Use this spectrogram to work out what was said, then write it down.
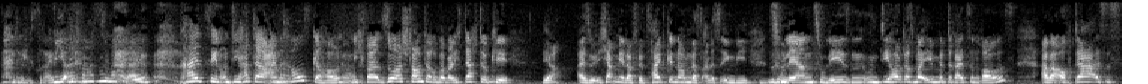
Alter, du bist 13. Wie alt warst du noch gleich? 13 und die hat da einen rausgehauen und ich war so erstaunt darüber, weil ich dachte, okay, ja, also ich habe mir dafür Zeit genommen, das alles irgendwie zu lernen, zu lesen und die haut das mal eben mit 13 raus. Aber auch da ist es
